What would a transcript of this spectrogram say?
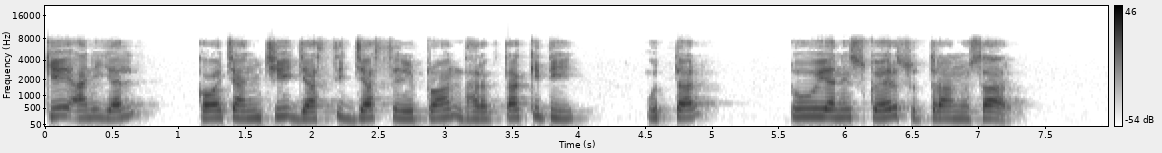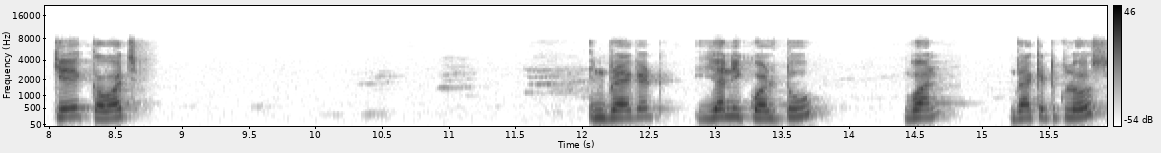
के आणि यल कवचांची जास्तीत जास्त इलेक्ट्रॉन धारकता किती? उत्तर टू एन स्क्वायर सूत्रानुसार के कवच in bracket N equal to one bracket close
